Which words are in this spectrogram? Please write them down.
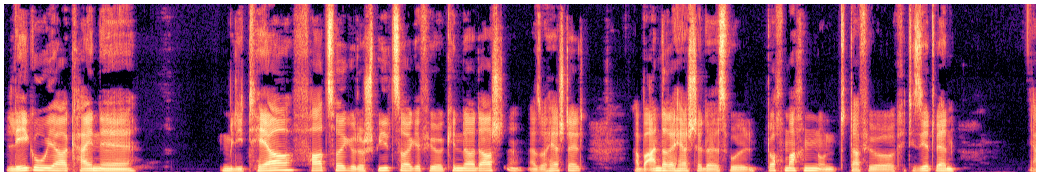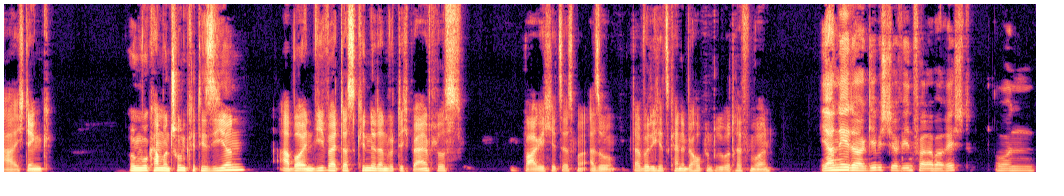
Lego ja keine Militärfahrzeuge oder Spielzeuge für Kinder darst also herstellt, aber andere Hersteller es wohl doch machen und dafür kritisiert werden. Ja, ich denke, irgendwo kann man schon kritisieren, aber inwieweit das Kinder dann wirklich beeinflusst, wage ich jetzt erstmal, also da würde ich jetzt keine Behauptung drüber treffen wollen. Ja, nee, da gebe ich dir auf jeden Fall aber recht. Und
